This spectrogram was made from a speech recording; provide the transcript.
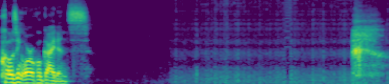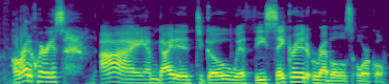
Closing oracle guidance. All right, Aquarius. I am guided to go with the Sacred Rebels Oracle,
